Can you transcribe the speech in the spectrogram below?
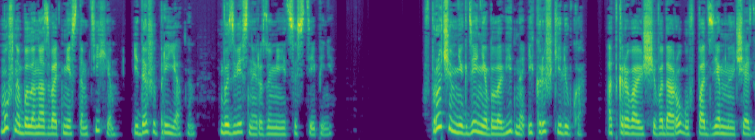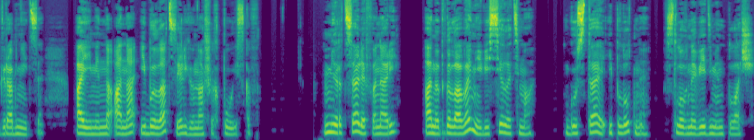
можно было назвать местом тихим и даже приятным, в известной, разумеется, степени. Впрочем, нигде не было видно и крышки люка, открывающего дорогу в подземную часть гробницы, а именно она и была целью наших поисков. Мерцали фонари, а над головами висела тьма, густая и плотная, словно ведьмин плащ.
